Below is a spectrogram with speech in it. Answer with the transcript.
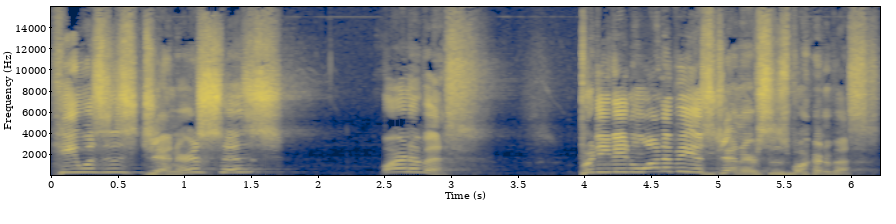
he was as generous as Barnabas. But he didn't want to be as generous as Barnabas.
